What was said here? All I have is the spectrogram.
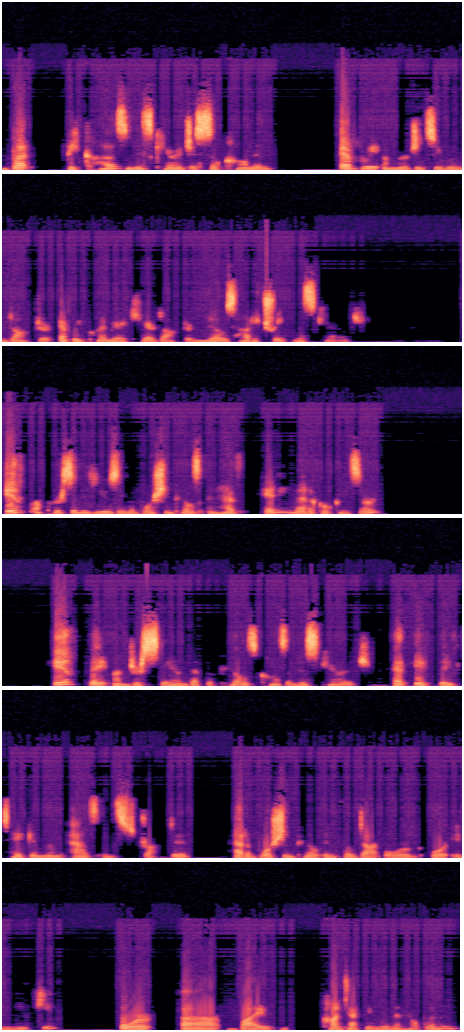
But because miscarriage is so common, every emergency room doctor, every primary care doctor knows how to treat miscarriage. If a person is using abortion pills and has any medical concern, if they understand that the pills cause a miscarriage and if they've taken them as instructed at abortionpillinfo.org or in Euki or uh, by contacting Women Help Women,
